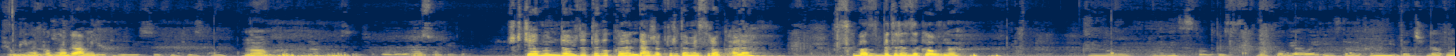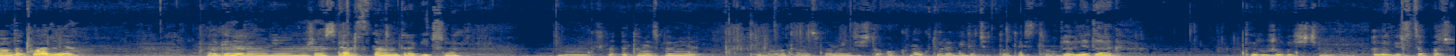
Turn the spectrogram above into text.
Się uginę pod nogami. No. No, no sufit. Chciałabym dojść do tego kalendarza, który tam jest rok, ale to jest chyba zbyt ryzykowne. No, nie widzę stąd. To jest wypłowiałe i z daleka nie widać, tak? No dokładnie. Ale generalnie możemy sobie... Ale stan tragiczny. No, tam jest pewnie... No, tam jest pewnie gdzieś to okno, które widać od tamtej strony. Pewnie tak. Te różowe ściany. Ale wiesz co, patrz,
